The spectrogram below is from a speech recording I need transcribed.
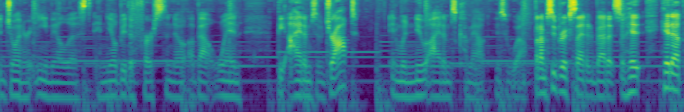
to join our email list, and you'll be the first to know about when the items have dropped and when new items come out as well. But I'm super excited about it. So hit hit up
